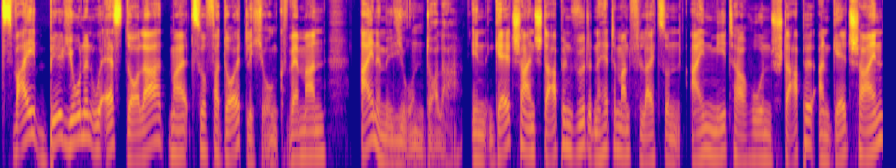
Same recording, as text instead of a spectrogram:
2 Billionen US-Dollar mal zur Verdeutlichung. Wenn man eine Million Dollar in Geldschein stapeln würde, dann hätte man vielleicht so einen ein Meter hohen Stapel an Geldscheinen.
